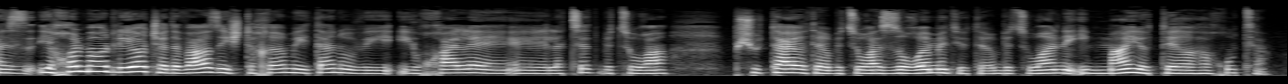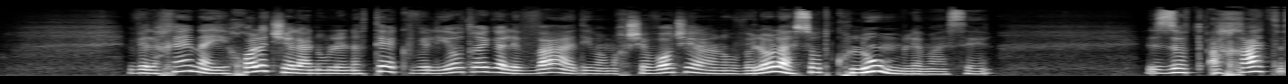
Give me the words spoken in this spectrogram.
אז יכול מאוד להיות שהדבר הזה ישתחרר מאיתנו ויוכל uh, לצאת בצורה פשוטה יותר, בצורה זורמת יותר, בצורה נעימה יותר החוצה. ולכן היכולת שלנו לנתק ולהיות רגע לבד עם המחשבות שלנו ולא לעשות כלום למעשה, זאת אחת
